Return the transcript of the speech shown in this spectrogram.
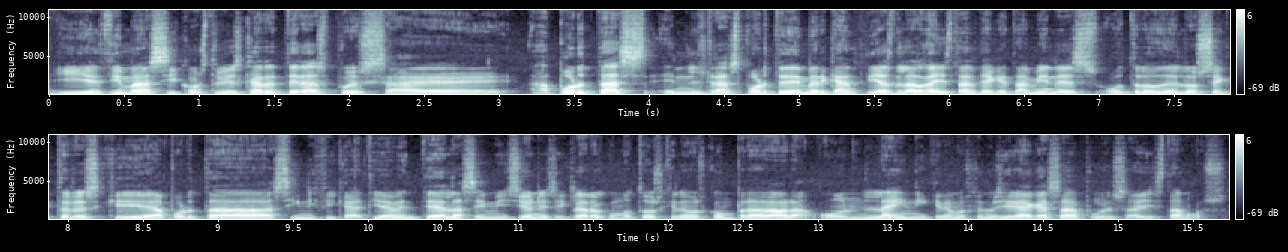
y encima si construyes carreteras, pues eh, aportas en el transporte de mercancías de larga distancia, que también es otro de los sectores que aporta significativamente a las emisiones. Y claro, como todos queremos comprar ahora online y queremos que nos llegue a casa, pues ahí estamos.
